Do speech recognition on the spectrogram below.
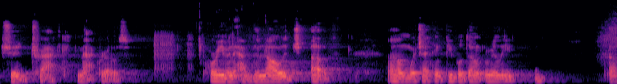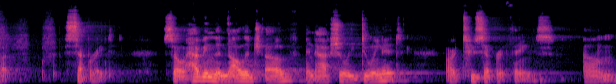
should track macros or even have the knowledge of um, which I think people don't really uh, separate. So having the knowledge of and actually doing it are two separate things. Um,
